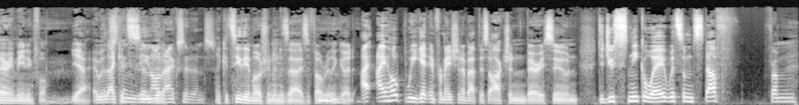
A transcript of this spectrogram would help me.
Though. very meaningful. Yeah, it was. Those I could things see are not the, accidents. I could see the emotion in his eyes. It felt really good. I, I hope we get information about this auction very soon. Did you sneak away with some stuff from?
